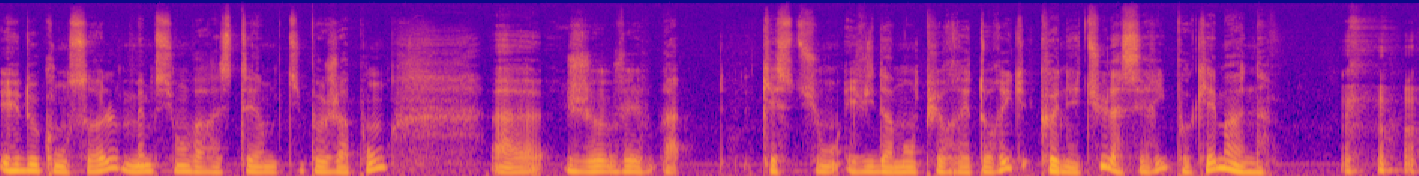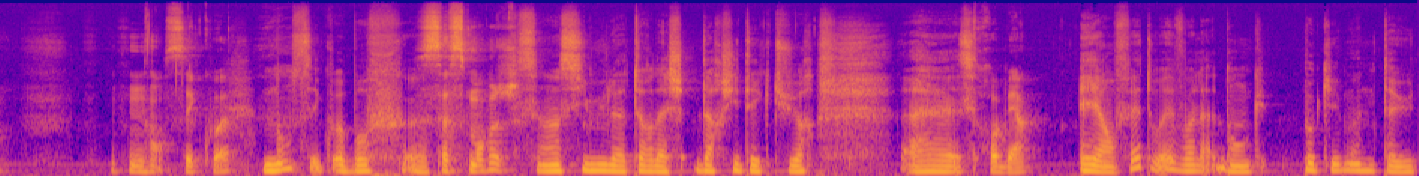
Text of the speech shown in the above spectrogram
et de console, même si on va rester un petit peu Japon. Euh, je vais. Bah, question évidemment pure rhétorique. Connais-tu la série Pokémon? Non, c'est quoi Non, c'est quoi? Bon, euh, ça se mange? C'est un simulateur d'architecture. c'est trop bien. Et en fait, ouais, voilà. Donc, Pokémon, t'as eu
